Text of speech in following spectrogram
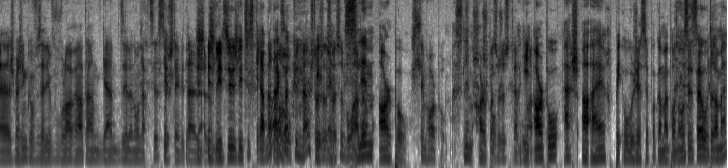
euh, j'imagine que vous allez vouloir entendre Gab dire le nom de l'artiste. Je t'invite à. à- à- Je, je l'ai-tu, je l'ai-tu scrappé Non, non, aucunement. Je trouve, je euh, ça beau. Slim Harpo. Slim Harpo. Slim Je Harpo. ça juste très beau Ok, à entendre. Harpo, H-A-R-P-O. Je sais pas comment prononcer ça autrement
